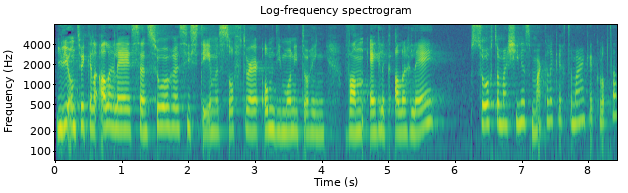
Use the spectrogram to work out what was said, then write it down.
Jullie ontwikkelen allerlei sensoren, systemen, software om die monitoring van eigenlijk allerlei soorten machines makkelijker te maken. Klopt dat?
